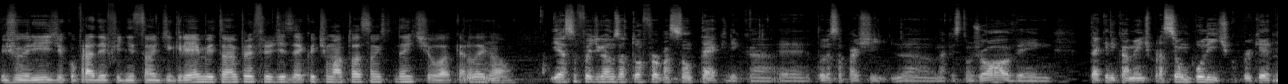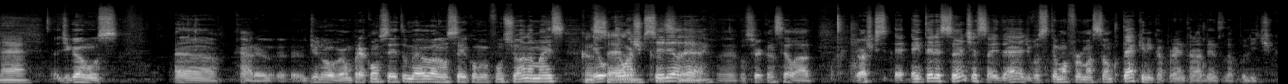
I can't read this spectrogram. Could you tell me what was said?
jurídico para definição de Grêmio, então eu prefiro dizer que eu tinha uma atuação estudantil lá, que era uhum. legal. E essa foi, digamos, a tua formação técnica, é, toda essa parte na, na questão jovem, tecnicamente para ser um político, porque, é. digamos, uh, cara, de novo, é um preconceito meu, eu não sei como funciona, mas Cancela, eu, eu acho que seria, é, é, vou ser cancelado. Eu acho que é, é interessante essa ideia de você ter uma formação técnica para entrar dentro da política.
